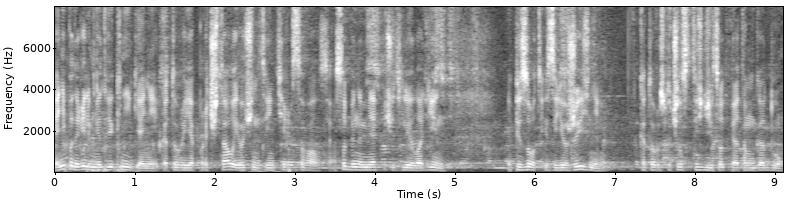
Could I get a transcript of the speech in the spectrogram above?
И они подарили мне две книги о ней, которые я прочитал и очень заинтересовался. Особенно меня впечатлил один эпизод из ее жизни, который случился в 1905 году.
